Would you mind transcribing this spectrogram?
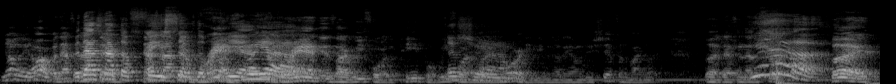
No, they are, but that's But not that's their, not the that's face not their of the- brand. yeah, Their yeah. brand is like we for the people, we That's for the minorities, even though they don't do shit for the minorities. But that's another story. Yeah. But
